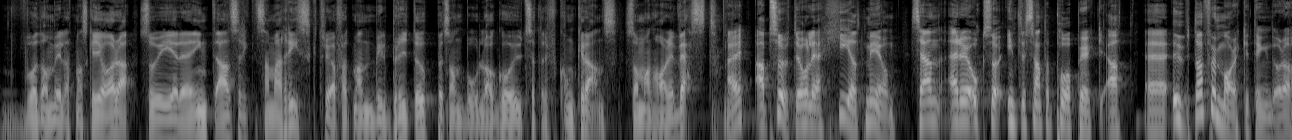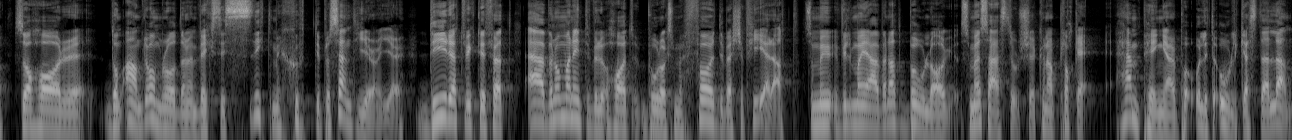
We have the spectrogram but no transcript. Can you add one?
vad de vill att man ska göra, så är det inte alls riktigt samma risk tror jag för att man vill bryta upp ett sånt bolag och utsätta det för konkurrens som man har i väst. Nej, absolut, det håller jag helt med om. Sen är det också intressant att påpeka att eh, utanför marketing då, då, så har de andra områdena växt i snitt med 70% year on year. Det är rätt viktigt för att även om man inte vill ha ett bolag som är för diversifierat, så vill man ju även att bolag som är så här stort ska kunna plocka hem pengar på lite olika ställen.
